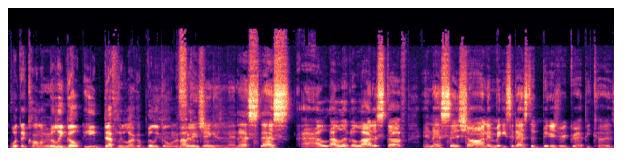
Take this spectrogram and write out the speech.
what they call him, Billy Goat. He definitely like a Billy Goat in the Mm. Malcolm face. Jenkins, man. That's that's I, I look a lot of stuff, and that says Sean and Mickey said that's the biggest regret because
